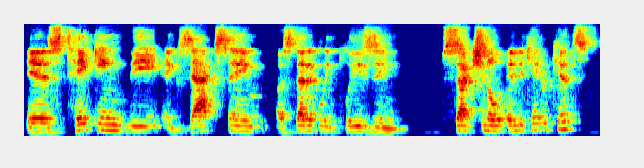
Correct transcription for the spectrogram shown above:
is taking the exact same aesthetically pleasing sectional indicator kits,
